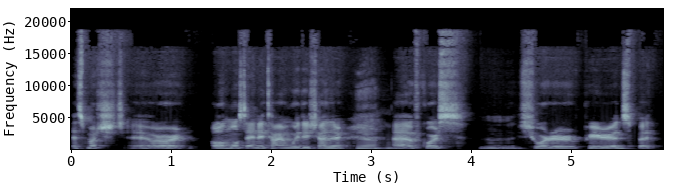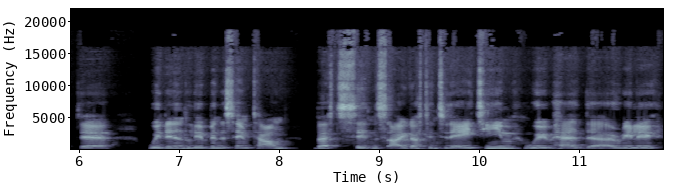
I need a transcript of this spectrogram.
as much uh, or almost any time with each other yeah. Mm-hmm. Uh, of course mm, shorter periods but uh, we didn't live in the same town but since I got into the A team we've had a really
